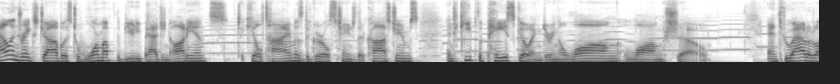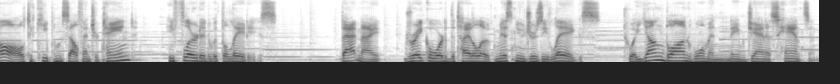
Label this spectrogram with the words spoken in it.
Alan Drake's job was to warm up the beauty pageant audience, to kill time as the girls changed their costumes, and to keep the pace going during a long, long show. And throughout it all, to keep himself entertained, he flirted with the ladies. That night, Drake awarded the title of Miss New Jersey Legs to a young blonde woman named Janice Hanson.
